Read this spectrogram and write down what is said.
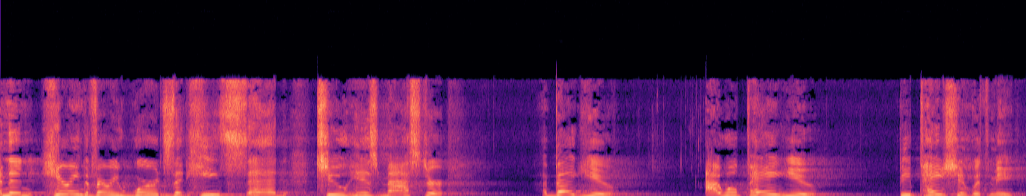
And then hearing the very words that he said to his master I beg you, I will pay you. Be patient with me.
